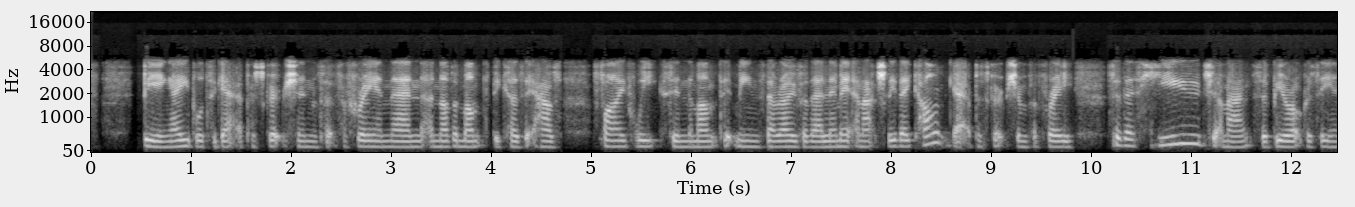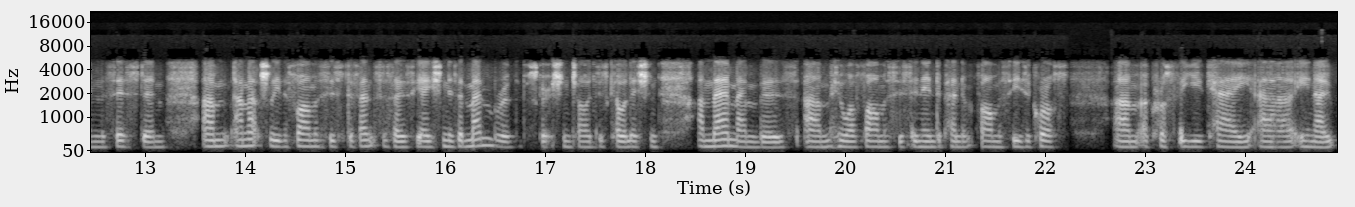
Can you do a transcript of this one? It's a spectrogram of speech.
being able to get a prescription for, for free and then another month because it has five weeks in the month, it means they're over their limit and actually they can't get a prescription for free. So there's huge amounts of bureaucracy in the system. Um, and actually the Pharmacists Defence Association is a member of the Prescription Charges Coalition and their members um, who are pharmacists in independent pharmacies across um, across the UK, uh, you know,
